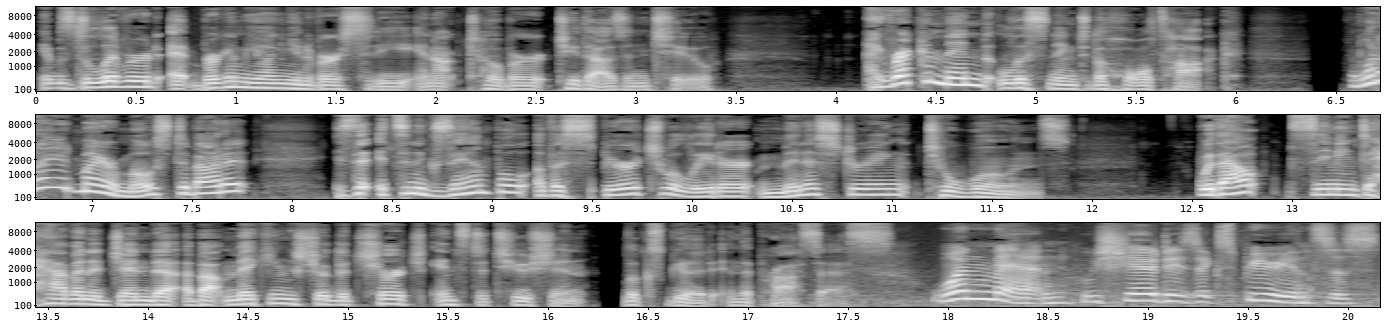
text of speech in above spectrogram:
It was delivered at Brigham Young University in October 2002. I recommend listening to the whole talk. What I admire most about it is that it's an example of a spiritual leader ministering to wounds without seeming to have an agenda about making sure the church institution looks good in the process. One man who shared his experiences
